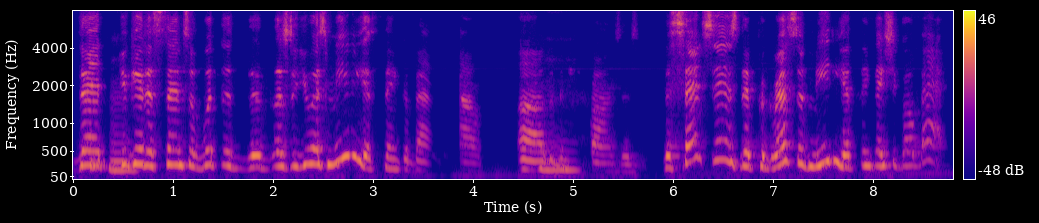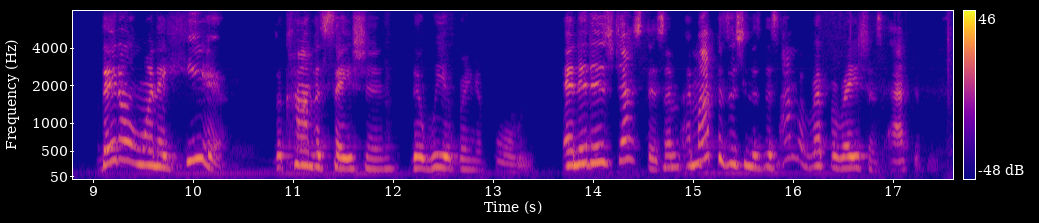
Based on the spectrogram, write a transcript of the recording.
that mm-hmm. you get a sense of what the, the, does the U.S. media think about uh, mm-hmm. the bronzes. The sense is that progressive media think they should go back. They don't want to hear the conversation that we are bringing forward. And it is justice. And, and my position is this I'm a reparations activist.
